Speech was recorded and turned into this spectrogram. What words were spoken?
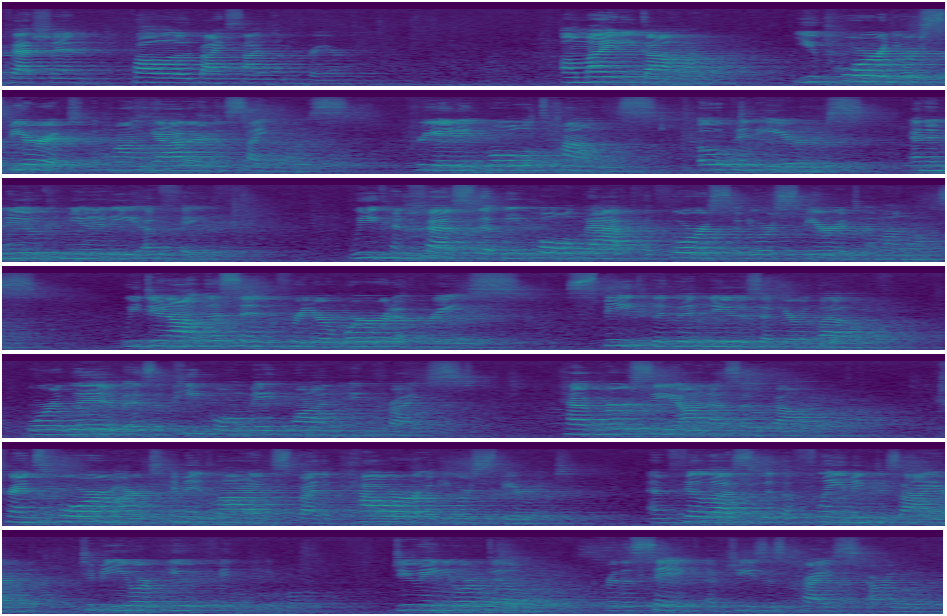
Confession, followed by silent prayer. Almighty God, you poured your Spirit upon gathered disciples, creating bold tongues, open ears, and a new community of faith. We confess that we hold back the force of your Spirit among us. We do not listen for your word of grace, speak the good news of your love, or live as a people made one in Christ. Have mercy on us, O God. Transform our timid lives by the power of your Spirit, and fill us with a flaming desire to be your beautiful people, doing your will for the sake of Jesus Christ our Lord.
